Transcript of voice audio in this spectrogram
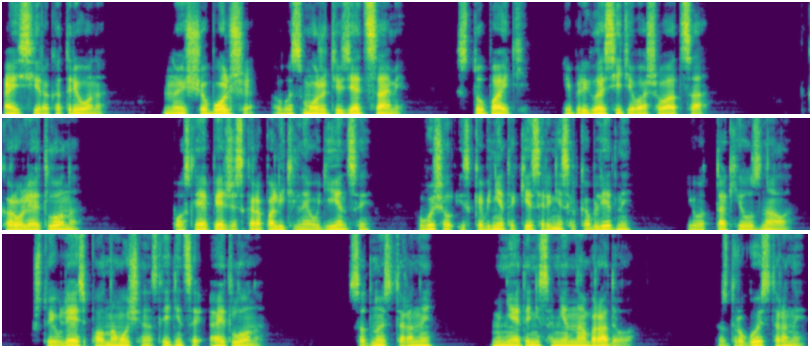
Айсира Катриона. Но еще больше вы сможете взять сами. Ступайте и пригласите вашего отца. Король Айтлона, после опять же скоропалительной аудиенции, вышел из кабинета кесаря несколько бледный, и вот так я узнала, что являюсь полномочной наследницей Айтлона. С одной стороны, меня это несомненно обрадовало. С другой стороны,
